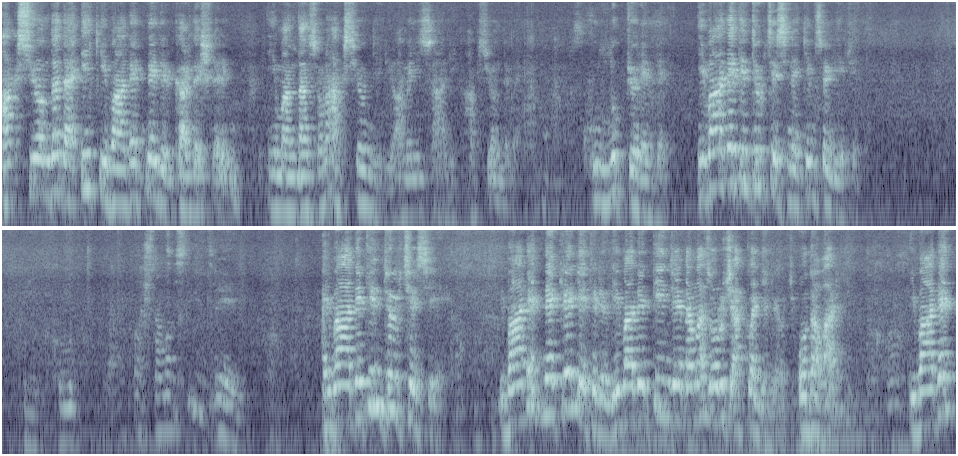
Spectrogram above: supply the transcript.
Aksiyonda da ilk ibadet nedir kardeşlerim? İmandan sonra aksiyon geliyor. Ameli salih. Aksiyon demek. Kulluk görevleri. İbadetin Türkçesine kim söyleyecek? Başlamak Değil. İbadetin Türkçesi. İbadet nekre getirir. İbadet deyince namaz, oruç akla geliyor. O da var. İbadet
